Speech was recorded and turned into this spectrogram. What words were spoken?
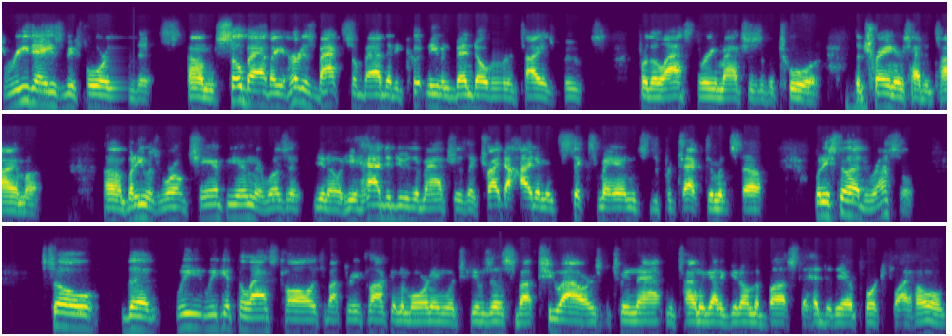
three days before this. Um, so bad, like he hurt his back so bad that he couldn't even bend over to tie his boots for the last three matches of the tour. The trainers had to tie him up. Um, but he was world champion. There wasn't, you know, he had to do the matches. They tried to hide him in six mans to protect him and stuff, but he still had to wrestle. So the we we get the last call. It's about three o'clock in the morning, which gives us about two hours between that and the time we got to get on the bus to head to the airport to fly home.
